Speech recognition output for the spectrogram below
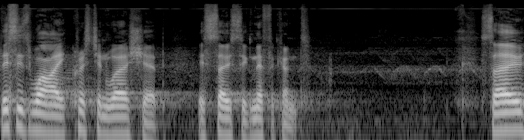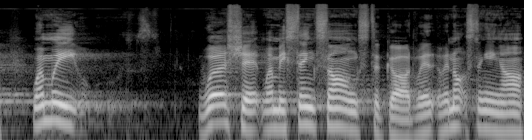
This is why Christian worship is so significant. So, when we worship, when we sing songs to God, we're, we're not singing our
